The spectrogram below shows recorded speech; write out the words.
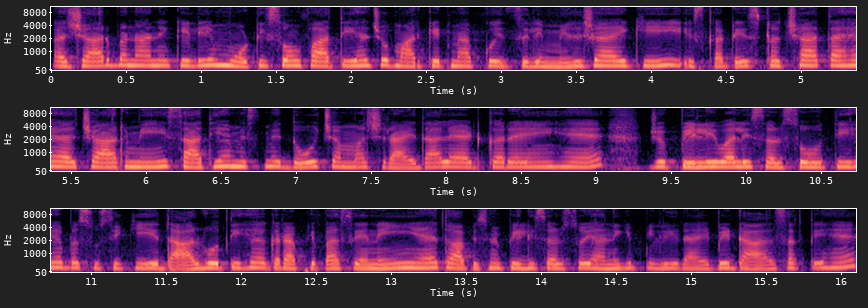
अचार बनाने के लिए मोटी सौंफ आती है जो मार्केट में आपको इजीली मिल जाएगी। इसका टेस्ट अच्छा आता है अचार में। साथ ही हम इसमें दो चम्मच राई दाल ऐड कर रहे हैं, जो पीली वाली सरसों होती है। बस उसी की ये दाल होती है। अगर आपके पास ये नहीं है तो आप इसमें पीली सरसों यानी कि पीली राई भी डाल सकते हैं।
